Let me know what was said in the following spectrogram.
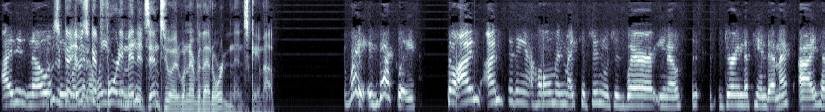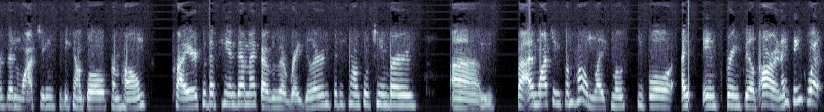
I didn't know. It was a good, it was a good 40 minutes into it whenever that ordinance came up. Right, exactly. So I'm I'm sitting at home in my kitchen, which is where you know during the pandemic I have been watching City Council from home. Prior to the pandemic, I was a regular in City Council chambers, um, but I'm watching from home like most people in Springfield are. And I think what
